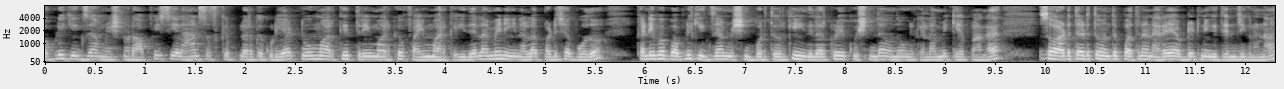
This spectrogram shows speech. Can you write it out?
public எக்ஸாமினேஷனோட அஃபிஷியல் ஆன்சர் ஸ்கிரிப்டில் இருக்கக்கூடிய two mark three mark five mark இது எல்லாமே நீங்கள் நல்லா படித்தா போதும். கண்டிப்பாக பப்ளிக் எக்ஸாமினேஷன் பொறுத்த வரைக்கும் இதில் இருக்கக்கூடிய கொஷின் தான் வந்து உங்களுக்கு எல்லாமே கேட்பாங்க. ஸோ அடுத்தடுத்து வந்து பார்த்தீங்கன்னா நிறைய அப்டேட் நீங்கள் தெரிஞ்சுக்கணும்னா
